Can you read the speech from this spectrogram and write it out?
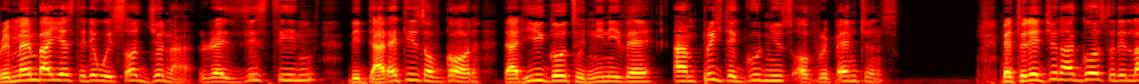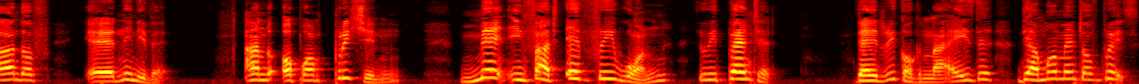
Remember yesterday we saw Jonah resisting the directives of God that he go to Nineveh and preach the good news of repentance. But today Jonah goes to the land of uh, Nineveh and upon preaching, men, in fact, everyone repented. They recognized their moment of grace.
